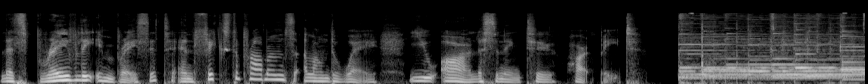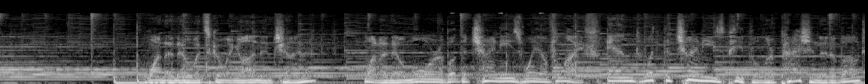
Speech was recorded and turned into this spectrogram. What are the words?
Let's bravely embrace it and fix the problems along the way. You are listening to Heartbeat. Want to know what's going on in China? Want to know more about the Chinese way of life and what the Chinese people are passionate about?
